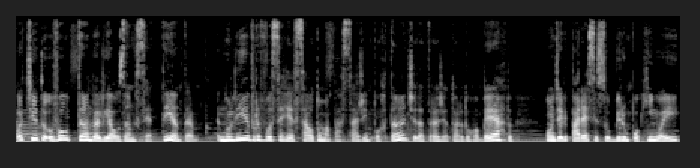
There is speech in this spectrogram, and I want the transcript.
Ô Tito, voltando ali aos anos 70, no livro você ressalta uma passagem importante da trajetória do Roberto, onde ele parece subir um pouquinho aí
